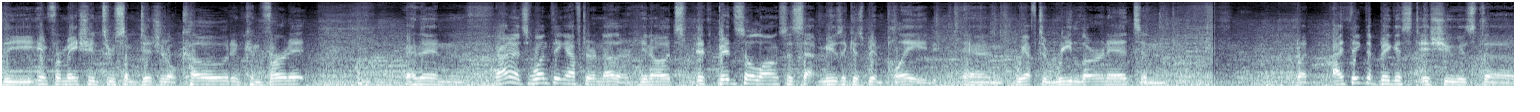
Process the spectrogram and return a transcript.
the information through some digital code and convert it. And then know, it's one thing after another. You know, it's it's been so long since that music has been played, and we have to relearn it. And but I think the biggest issue is the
